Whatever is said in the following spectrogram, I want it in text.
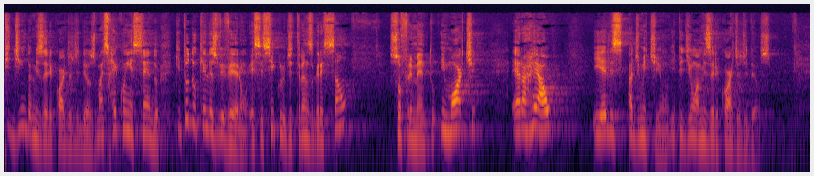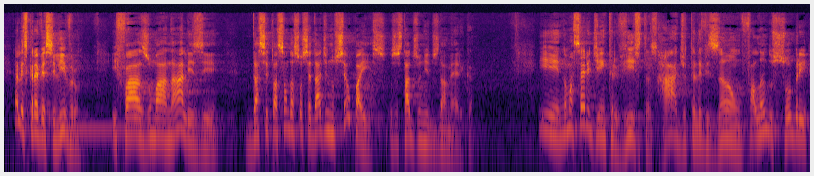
pedindo a misericórdia de Deus, mas reconhecendo que tudo o que eles viveram, esse ciclo de transgressão, sofrimento e morte, era real e eles admitiam e pediam a misericórdia de Deus. Ela escreve esse livro e faz uma análise da situação da sociedade no seu país, os Estados Unidos da América. E numa série de entrevistas, rádio, televisão, falando sobre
